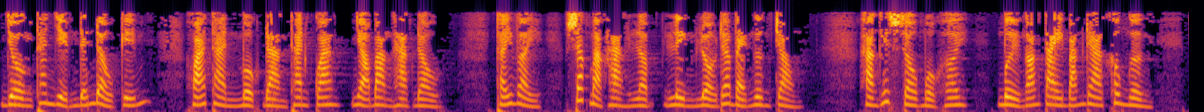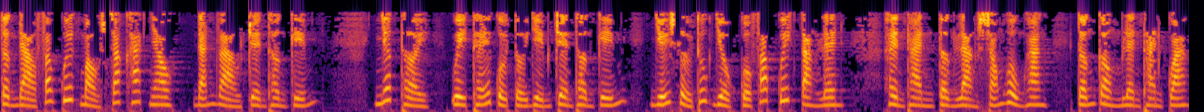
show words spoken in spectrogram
dồn thanh diễm đến đầu kiếm, hóa thành một đoàn thanh quang nhỏ bằng hạt đầu. Thấy vậy, sắc mặt Hàng Lập liền lộ ra vẻ ngưng trọng. Hàng hít sâu một hơi, mười ngón tay bắn ra không ngừng, từng đạo pháp quyết màu sắc khác nhau đánh vào trên thân kiếm. Nhất thời, uy thế của tự diệm trên thân kiếm dưới sự thúc giục của pháp quyết tăng lên, hình thành từng làn sóng hùng hăng tấn công lên thanh quang.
